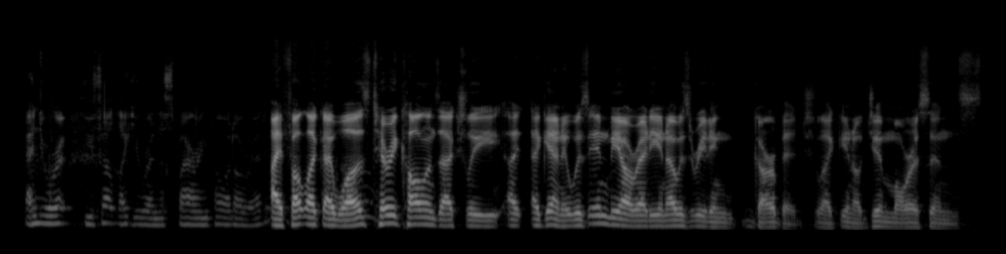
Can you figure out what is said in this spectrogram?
And you were you felt like you were an aspiring poet already? I felt like I was. Terry Collins actually, I, again, it was in me already, and I was reading garbage, like, you know, Jim Morrison's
